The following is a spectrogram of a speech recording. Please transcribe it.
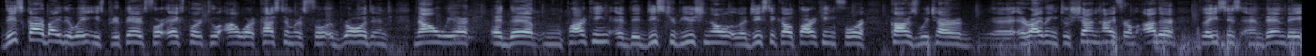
This car, by the way, is prepared for export to our customers for abroad and now we are at the mm, parking, at the distributional logistical parking for cars which are uh, arriving to Shanghai from other places and then they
